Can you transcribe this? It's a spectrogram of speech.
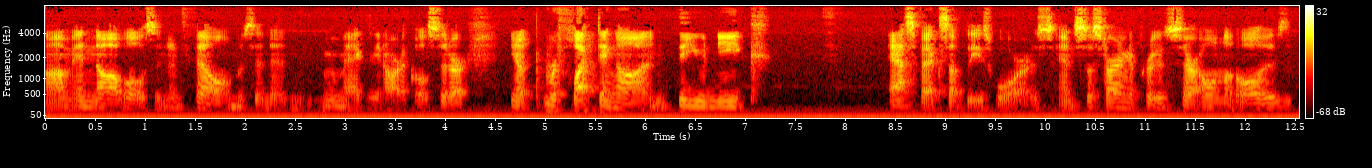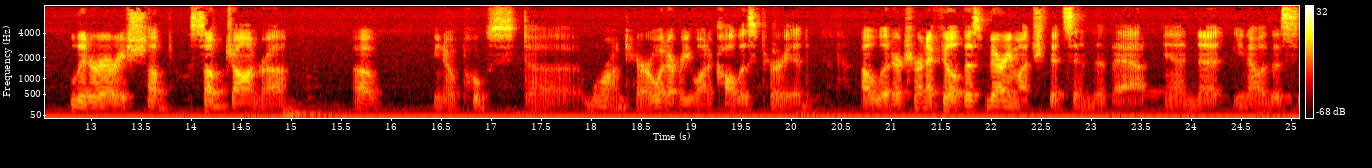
um, in novels and in films and in magazine articles that are, you know, reflecting on the unique aspects of these wars, and so starting to produce their own little literary sub subgenre of, you know, post uh, war on terror, whatever you want to call this period. Uh, literature, and I feel this very much fits into that. And that you know, this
